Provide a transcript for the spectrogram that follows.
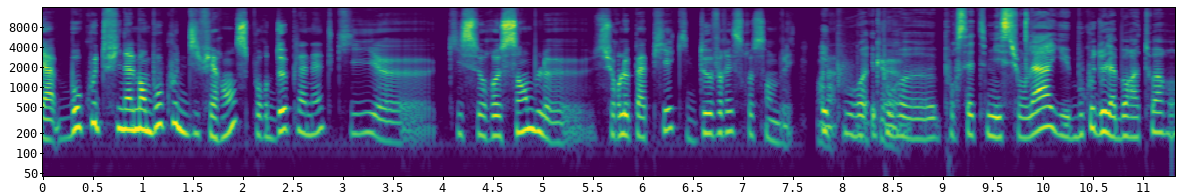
il y a beaucoup de, finalement beaucoup de différences pour deux planètes qui, euh, qui se ressemblent euh, sur le papier, qui devraient se ressembler. Et, pour, et pour, euh, pour cette mission-là, il y a eu beaucoup de laboratoires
